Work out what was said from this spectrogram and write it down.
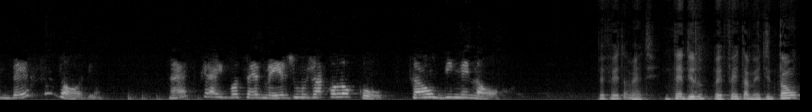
decisório, né? Porque aí você mesmo já colocou, são de menor. Perfeitamente. Entendido perfeitamente. Então,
